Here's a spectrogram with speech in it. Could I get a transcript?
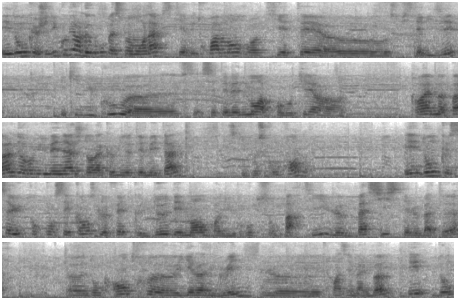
Et donc j'ai découvert le groupe à ce moment-là, parce qu'il y avait trois membres qui étaient hospitalisés, et qui du coup, cet événement a provoqué un, quand même pas mal de remue-ménage dans la communauté métal, ce qui peut se comprendre. Et donc ça a eu pour conséquence le fait que deux des membres du groupe sont partis, le bassiste et le batteur. Euh, donc entre euh, Yellow and Green, le troisième album, et donc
